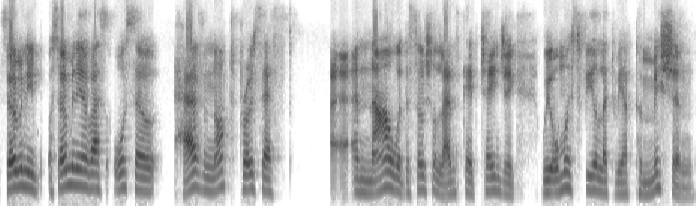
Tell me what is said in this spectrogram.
So many, so many of us also have not processed, and now with the social landscape changing, we almost feel that we have permission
